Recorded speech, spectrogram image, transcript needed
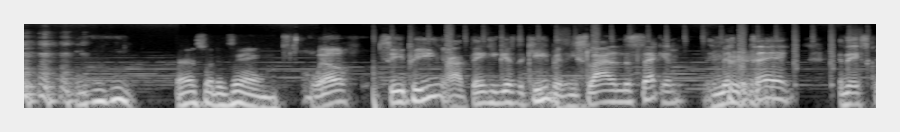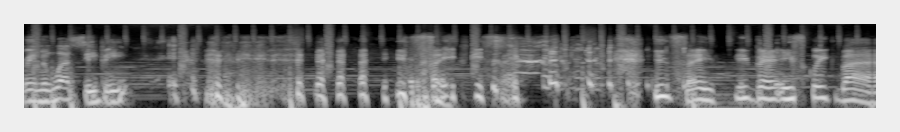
That's for the team. Well, CP, I think he gets to keep it. He sliding the second. He missed the tag. And they screaming, what, CP? he's safe. He's safe. he's safe. He bar- he squeaked by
